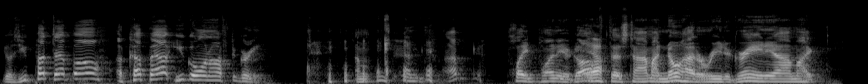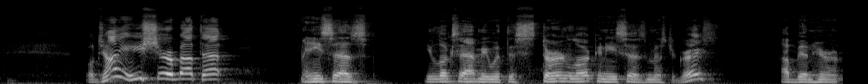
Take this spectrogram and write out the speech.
he goes, you put that ball a cup out, you going off the green. I'm, I've played plenty of golf Yeah. at this time. I know how to read a green. Yeah, I'm like, well, Johnny, are you sure about that? And he says, he looks at me with this stern look and he says, Mr. Grace, I've been here an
